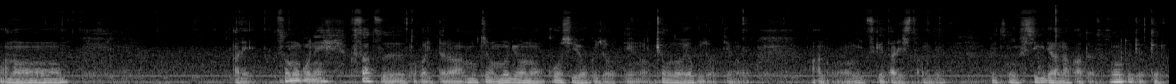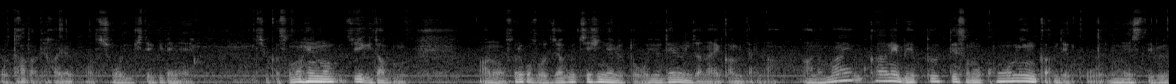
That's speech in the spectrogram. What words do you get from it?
あのー、あれその後ね草津とか行ったらもちろん無料の公衆浴場っていうの共同浴場っていうのを、あの、見つけたりしたんで別に不思議ではなかったです。その時は結構タダで入れるのが衝撃的でね。っていうかその辺の地域多分あのそれこそ蛇口ひねるとお湯出るんじゃないかみたいな。あの前からね別府ってその公民館でこう運営してる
